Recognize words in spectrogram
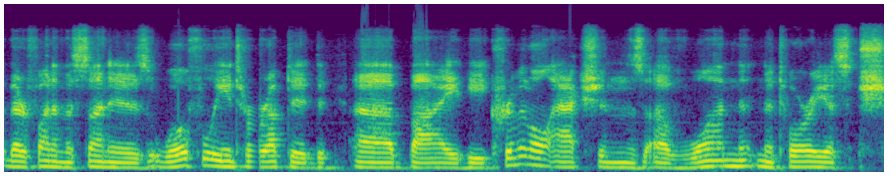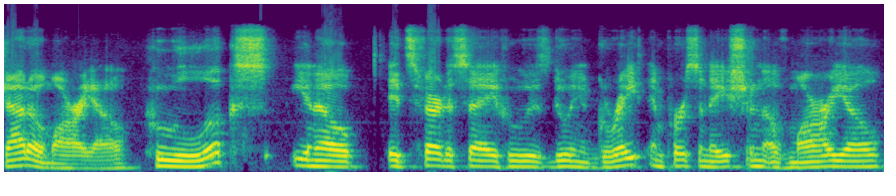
their fun in the sun is woefully interrupted uh, by the criminal actions of one notorious Shadow Mario, who looks, you know, it's fair to say, who is doing a great impersonation of Mario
